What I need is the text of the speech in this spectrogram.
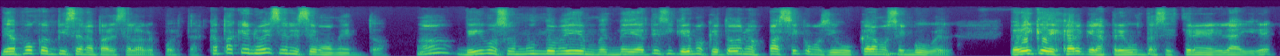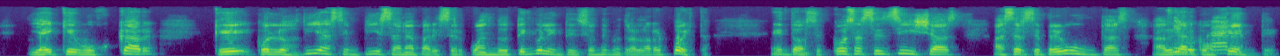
de a poco empiezan a aparecer las respuestas. Capaz que no es en ese momento, ¿no? Vivimos un mundo medio inmediatez y queremos que todo nos pase como si buscáramos en Google. Pero hay que dejar que las preguntas estén en el aire y hay que buscar que con los días empiezan a aparecer cuando tengo la intención de encontrar la respuesta. Entonces, cosas sencillas, hacerse preguntas, hablar con gente.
